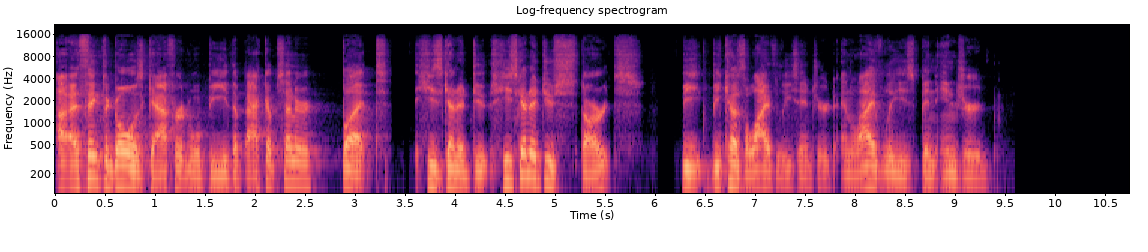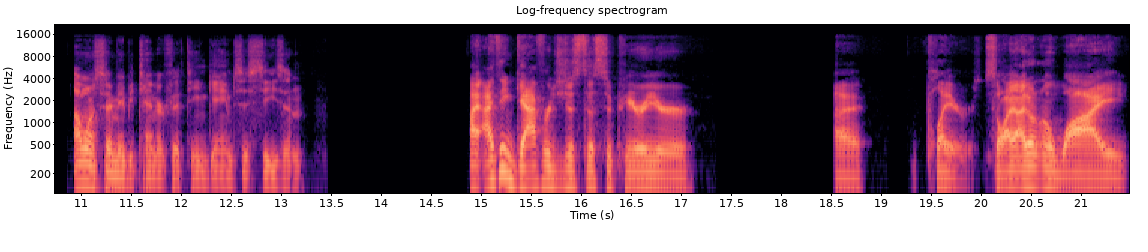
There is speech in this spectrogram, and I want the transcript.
I think the goal is Gafford will be the backup center, but he's gonna do he's gonna do starts be, because Lively's injured, and Lively's been injured I want to say maybe 10 or 15 games this season. I, I think Gafford's just a superior uh, player. So I, I don't know why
